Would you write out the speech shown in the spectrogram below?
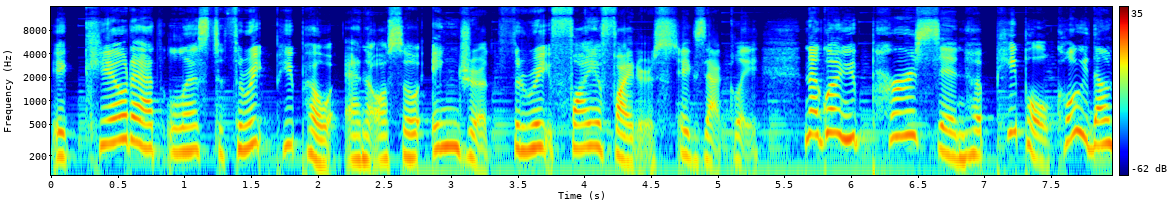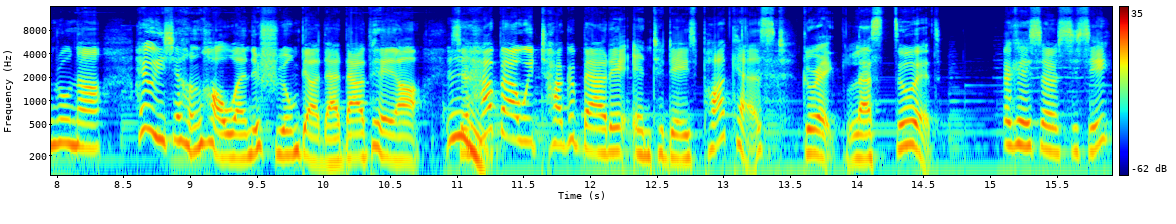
it killed at least three people and also injured three firefighters. Exactly. 那关于 person 和 people 口语当中呢，还有一些很好玩的使用表达搭配啊。 So how about we talk about it in today's podcast? Great, let's do it. Okay, so Cici.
